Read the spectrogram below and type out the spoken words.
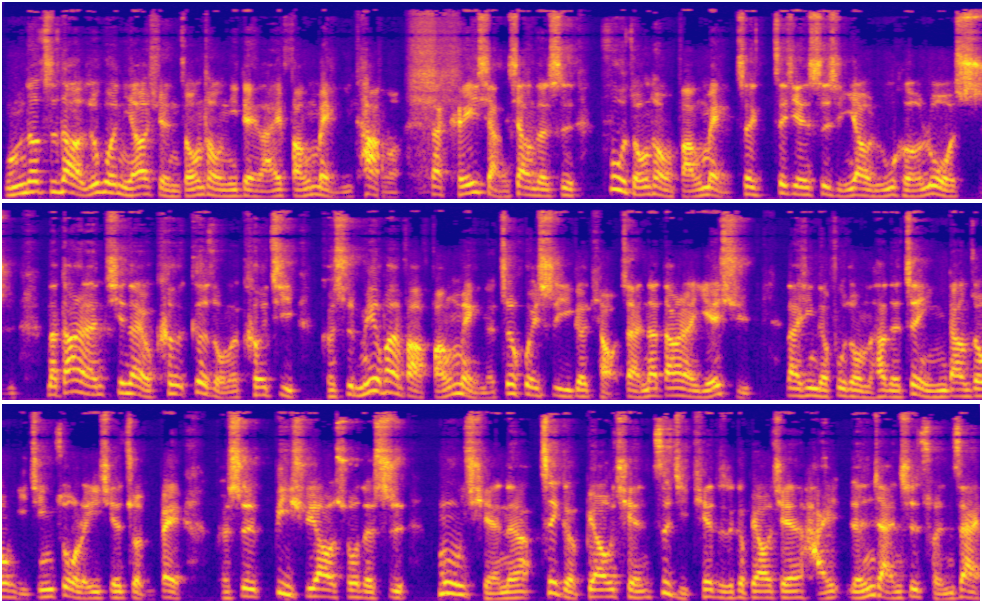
我们都知道，如果你要选总统，你得来访美一趟哦。那可以想象的是，副总统访美这这件事情要如何落实？那当然现在有科各种的科技，可是没有办法访美呢，这会是一个挑战。那当然，也许赖清德副总统他的阵营当中已经做了一些准备，可是必须要说的是。目前呢，这个标签自己贴的这个标签还仍然是存在，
